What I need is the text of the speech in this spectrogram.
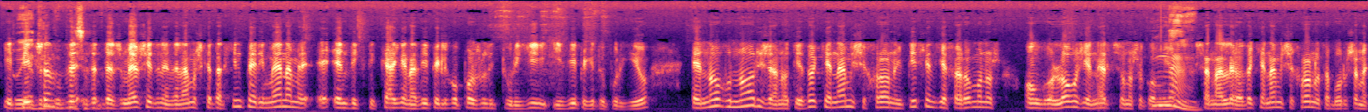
Υπήρξαν του ιατρικού προσωπικού. Δε, δεσμεύσεις για την ενδυνάμωση. Καταρχήν, περιμέναμε ε, ενδεικτικά για να δείτε λίγο πώς λειτουργεί η ΔΥΠΕ και το Υπουργείο, ενώ γνώριζαν ότι εδώ και 1,5 χρόνο υπήρχε ενδιαφερόμενος ογκολόγος για να έρθει στο νοσοκομείο. Ναι. Ξαναλέω, εδώ και 1,5 χρόνο θα μπορούσαμε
